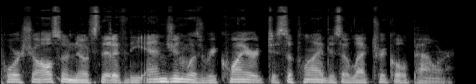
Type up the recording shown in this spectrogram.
Porsche also notes that if the engine was required to supply this electrical power,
